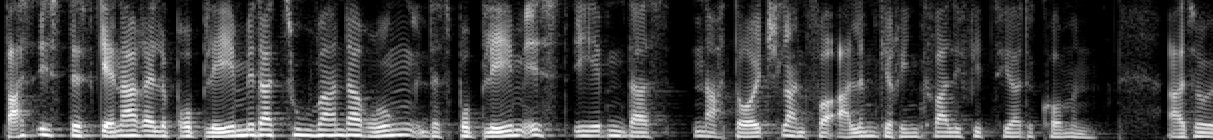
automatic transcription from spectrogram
Was ist das generelle Problem mit der Zuwanderung? Das Problem ist eben, dass nach Deutschland vor allem Geringqualifizierte kommen. Also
